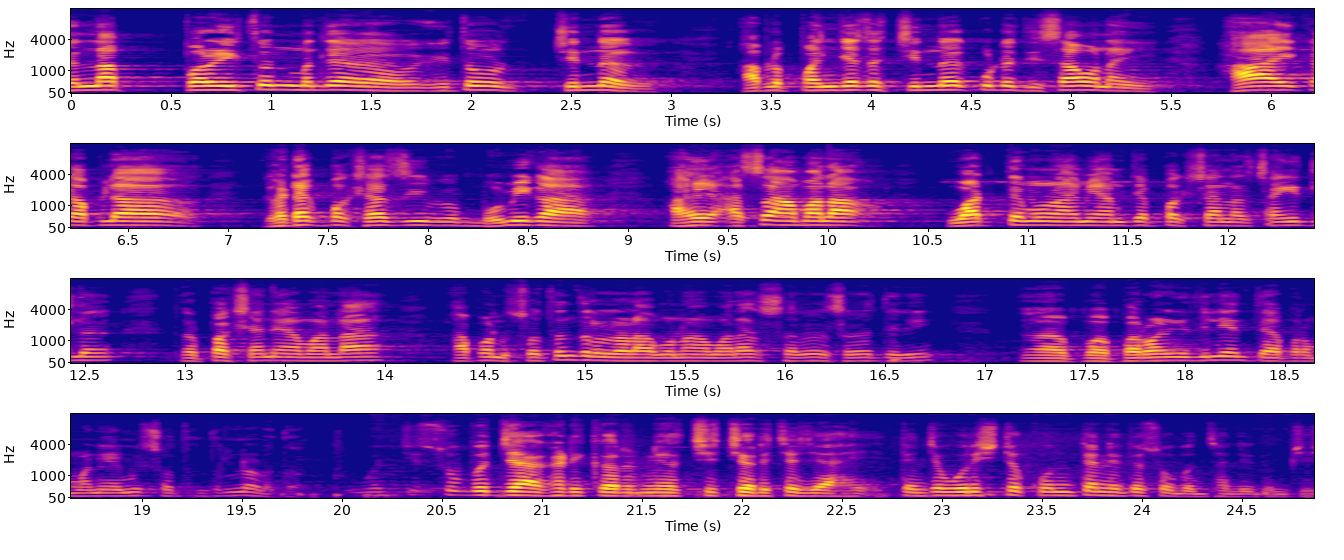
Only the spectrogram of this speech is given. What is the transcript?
त्यांना परळीतून म्हणजे इथं चिन्ह आपलं पंजाचं चिन्ह कुठं दिसावं नाही. हा एक आपल्या घटक पक्षाची भूमिका आहे असं आम्हाला वाटतं म्हणून आम्ही आमच्या पक्षांना सांगितलं. तर पक्षाने आम्हाला आपण स्वतंत्र लढा म्हणून आम्हाला सरळ सरळ त्यांनी प परवानगी दिली आणि त्याप्रमाणे आम्ही स्वतंत्र लढतो. वंचित सोबत जी आघाडी करण्याची चर्चा जी आहे त्यांच्या वरिष्ठ कोणत्या नेत्यासोबत झाली तुमची?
